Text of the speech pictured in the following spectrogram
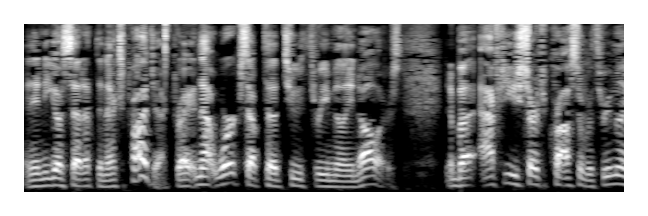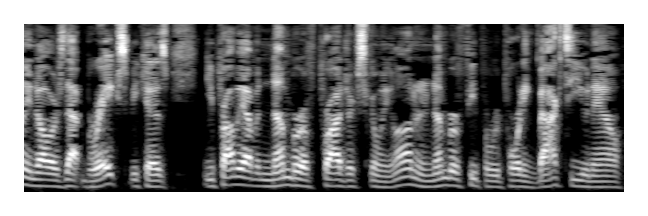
And then you go set up the next project, right? And that works up to two, three million dollars. But after you start to cross over $3 million, that breaks because you probably have a number of projects going on and a number of people reporting back to you now.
